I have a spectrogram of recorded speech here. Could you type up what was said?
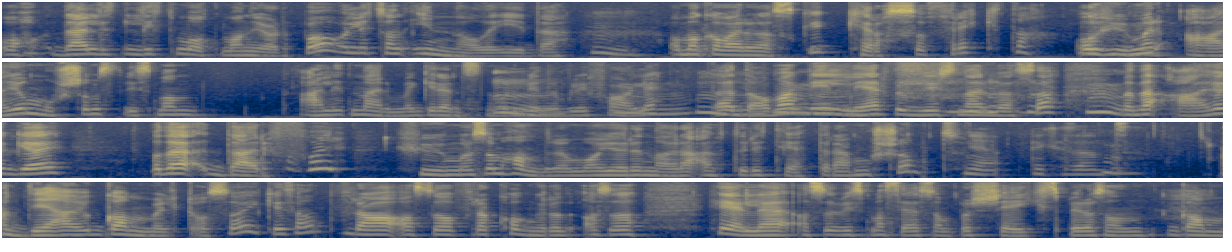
Og det er litt, litt måten man gjør det på, og litt sånn innholdet i det. Og man kan være ganske krass og frekk, da. Og humor er jo morsomst hvis man er litt nærme grensen hvor det begynner å bli farlig. Det er da man, blir ler for vi blir så nervøse. Men det er jo gøy. Og det er derfor humor som handler om å gjøre narr av autoriteter, er morsomt. Ja, ikke sant? Og det er jo gammelt også, ikke sant? Fra, altså, fra konger og altså, hele, altså Hvis man ser sånn på Shakespeare og sånn gam,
